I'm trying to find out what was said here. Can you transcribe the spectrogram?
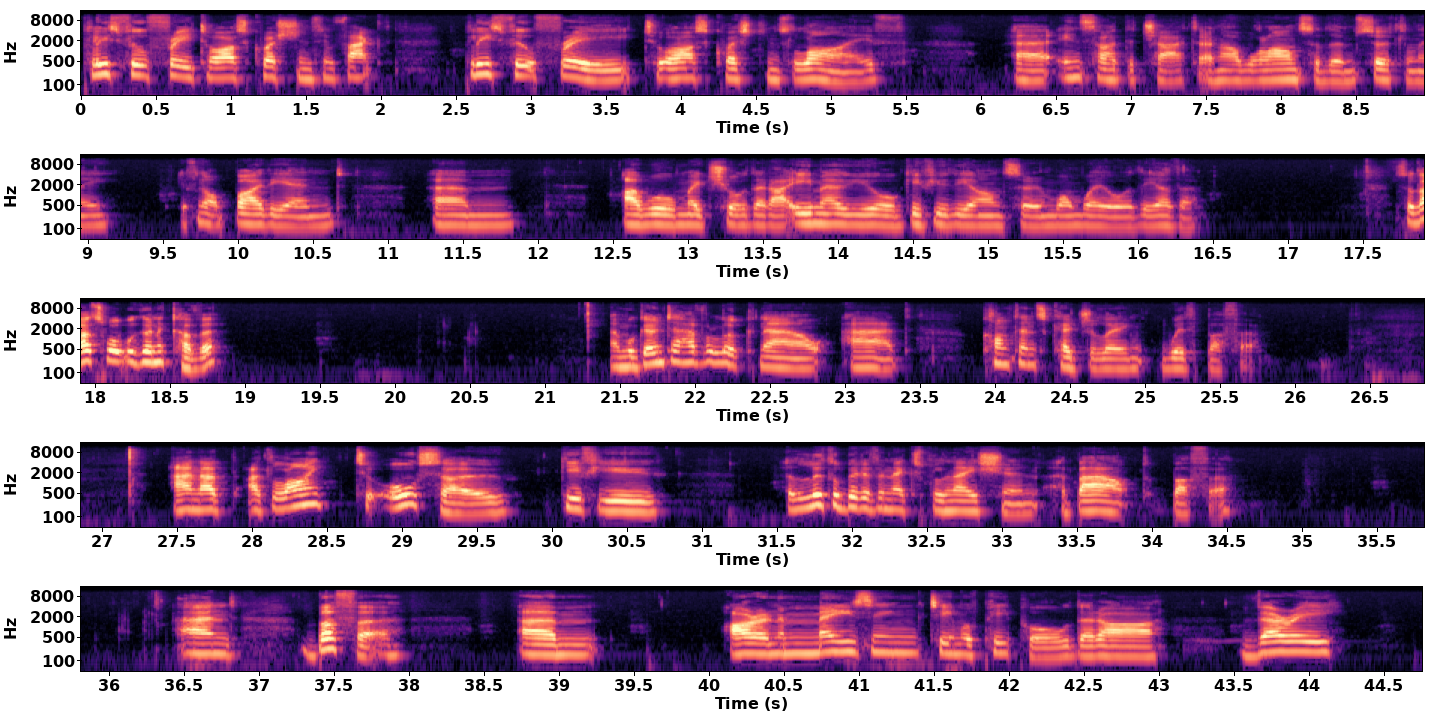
please feel free to ask questions. In fact, please feel free to ask questions live uh, inside the chat and I will answer them certainly, if not by the end. Um, I will make sure that I email you or give you the answer in one way or the other. So that's what we're going to cover. And we're going to have a look now at content scheduling with Buffer. And I'd, I'd like to also give you a little bit of an explanation about Buffer. And Buffer um, are an amazing team of people that are very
